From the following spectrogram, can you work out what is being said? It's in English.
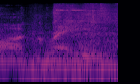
More grave?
